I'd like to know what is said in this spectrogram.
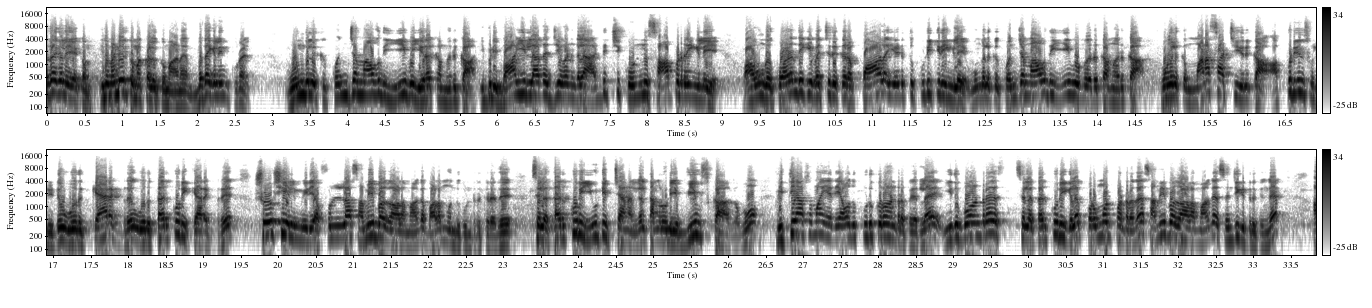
விதைகள் இயக்கம். இது மண்ணிற்கு மக்களுக்குமான விதைகளின் குரல். உங்களுக்கு கொஞ்சமாவது ஈவு இரக்கம் இருக்கா? இப்படி வாயில்லாத ஜீவன்களை அடிச்சு கொன்னு சாப்பிடுறீங்களே. அவங்க குழந்தைக்கு வச்சிருக்கிற பாலை எடுத்து குடிக்கிறீங்களே உங்களுக்கு கொஞ்சமாவது ஈவம் இருக்காம இருக்கா? உங்களுக்கு மனசாட்சி இருக்கா? அப்படின்னு சொல்லிட்டு ஒரு கேரக்டர் ஒரு தற்கொலை கேரக்டர் சோசியல் மீடியா ஃபுல்லா சமீப காலமாக பலம் வந்து கொண்டிருக்கிறது. சில தற்கொலை யூடியூப் சேனல்கள் தங்களுடைய வியூஸ்க்காகவும் வித்தியாசமா எதையாவது கொடுக்குறோன்ற பேர்ல இது போன்ற சில தற்கொலைகளை ப்ரொமோட் பண்றத சமீப காலமாக செஞ்சுக்கிட்டு இருக்குங்க.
